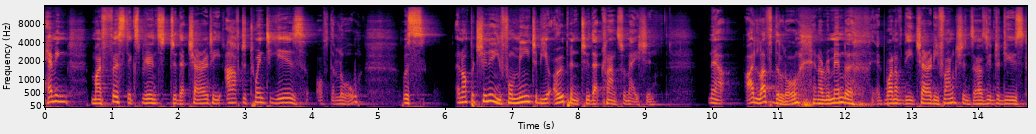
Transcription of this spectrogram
having my first experience to that charity after 20 years of the law was an opportunity for me to be open to that transformation. Now, I love the law, and I remember at one of the charity functions, I was introduced.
